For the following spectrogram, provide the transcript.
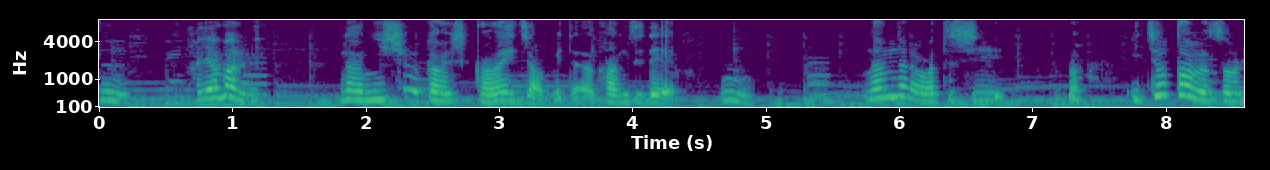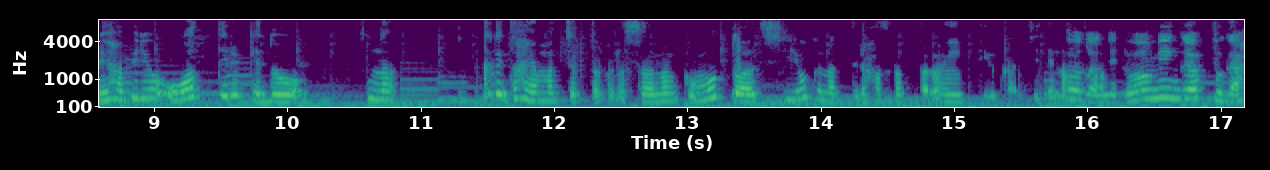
うん早まる。なんか2週間しかないじゃんみたいな感じで。うん。なんなら私あ一応多分そのリハビリは終わってるけどそんな1ヶ月早まっちゃったからさなんかもっと私良くなってるはずだったのにっていう感じでなんか。そうだね。ウォーミングアップが。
